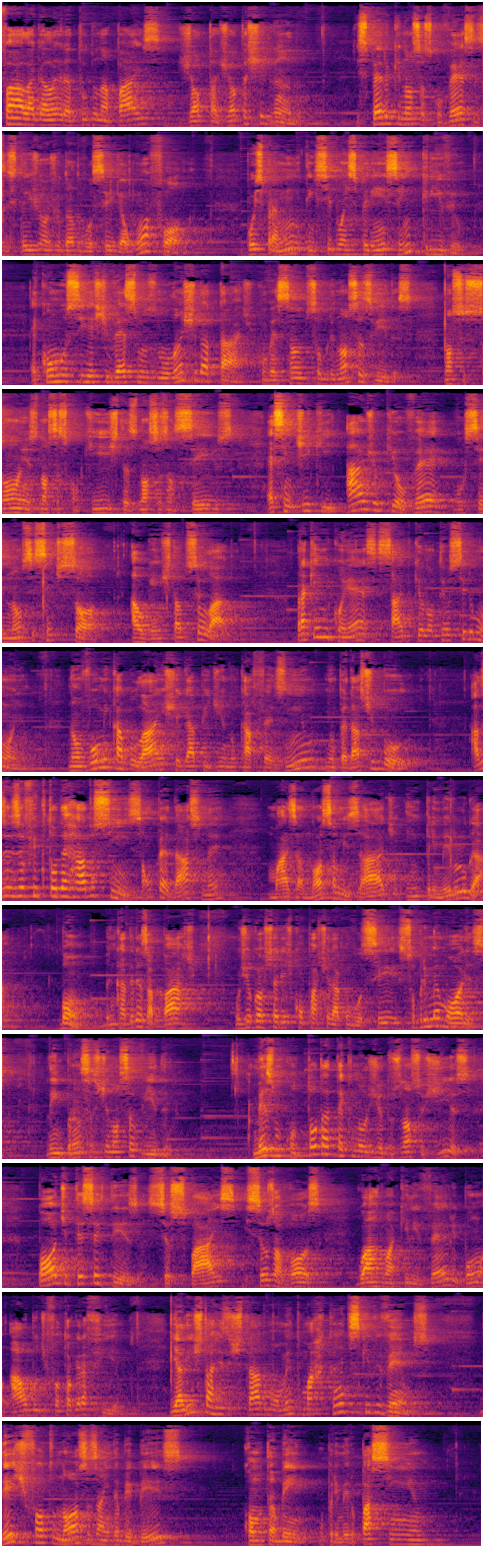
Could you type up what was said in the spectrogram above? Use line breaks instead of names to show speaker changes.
Fala galera, tudo na paz? JJ chegando. Espero que nossas conversas estejam ajudando você de alguma forma, pois para mim tem sido uma experiência incrível. É como se estivéssemos no lanche da tarde, conversando sobre nossas vidas, nossos sonhos, nossas conquistas, nossos anseios. É sentir que, haja o que houver, você não se sente só, alguém está do seu lado. Para quem me conhece, sabe que eu não tenho cerimônia. Não vou me encabular em chegar pedindo um cafezinho e um pedaço de bolo. Às vezes eu fico todo errado sim, só um pedaço, né? Mas a nossa amizade em primeiro lugar. Bom, brincadeiras à parte, hoje eu gostaria de compartilhar com você sobre memórias, lembranças de nossa vida. Mesmo com toda a tecnologia dos nossos dias, pode ter certeza, seus pais e seus avós guardam aquele velho e bom álbum de fotografia. E ali está registrado momentos marcantes que vivemos, desde fotos nossas ainda bebês, como também o primeiro passinho,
